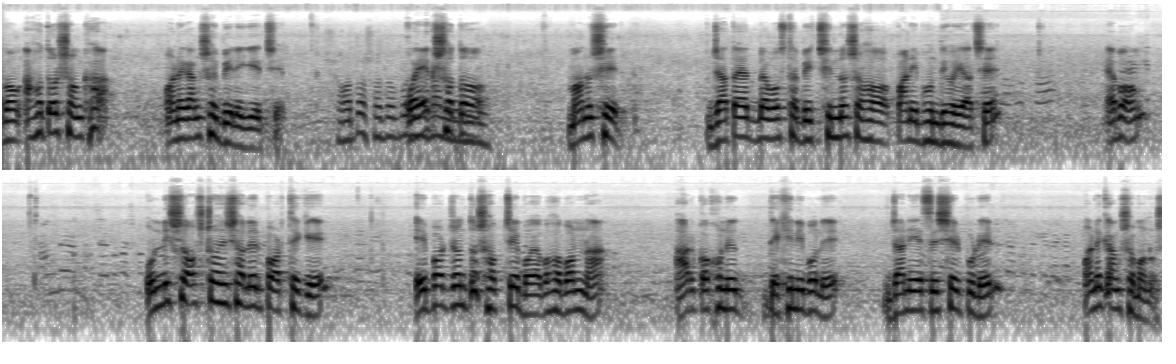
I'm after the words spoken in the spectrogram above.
এবং আহতর সংখ্যা অনেকাংশই বেড়ে গিয়েছে। শত শত কয়েক শত মানুষের যাতায়াত ব্যবস্থা বিচ্ছিন্ন সহ পানিবন্দী হয়ে আছে এবং উনিশশো অষ্টআশি সালের পর থেকে এই পর্যন্ত সবচেয়ে ভয়াবহ বন্যা আর কখনো দেখিনি বলে জানিয়েছে শেরপুরের অনেকাংশ মানুষ।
